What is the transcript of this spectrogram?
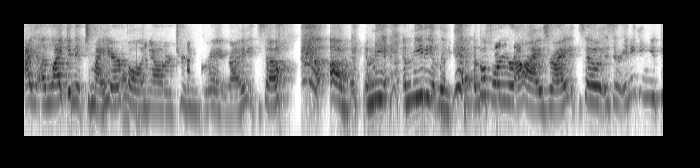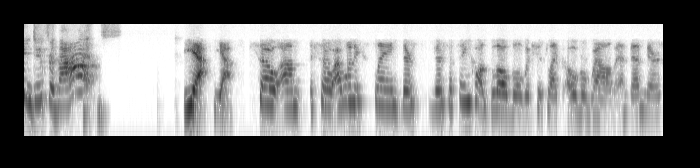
I, I liken it to my hair falling out or turning gray, right? So um, imme- immediately before your eyes, right? So is there anything you can do for that? Yeah, yeah. So, um, so I want to explain. There's there's a thing called global, which is like overwhelm, and then there's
